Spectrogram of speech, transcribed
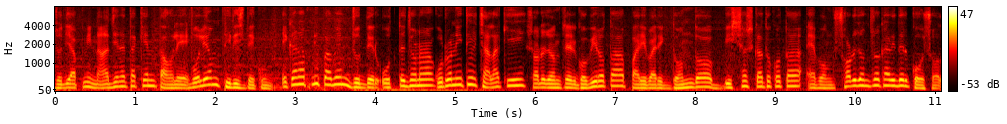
যদি আপনি না জেনে থাকেন, তাহলে ভলিউম তিরিশ দেখুন। এখানে আপনি পাবেন যুদ্ধের উত্তেজনা, কূটনীতির চালাকি, ষড়যন্ত্রের গভীরতা, পারিবারিক দ্বন্দ্ব, বিশ্বাসঘাতকতা এবং ষড়যন্ত্রকারীদের কৌশল।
